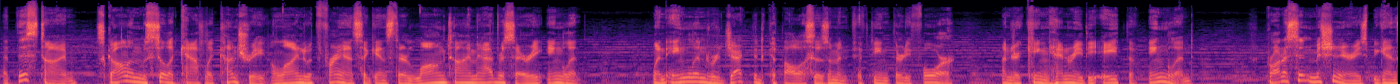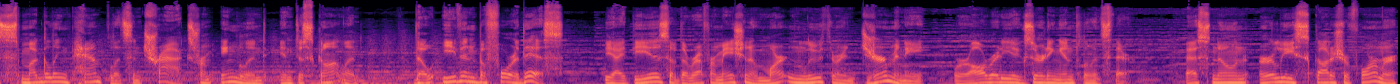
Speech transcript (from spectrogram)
At this time, Scotland was still a Catholic country aligned with France against their longtime adversary, England. When England rejected Catholicism in 1534 under King Henry VIII of England, Protestant missionaries began smuggling pamphlets and tracts from England into Scotland. Though even before this, the ideas of the Reformation of Martin Luther in Germany were already exerting influence there. Best known early Scottish reformer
